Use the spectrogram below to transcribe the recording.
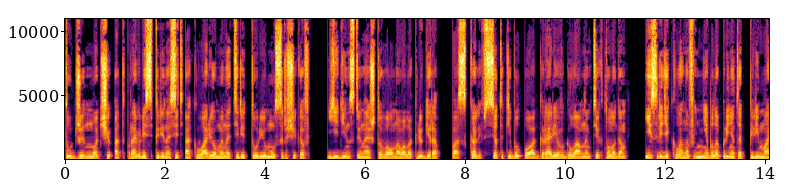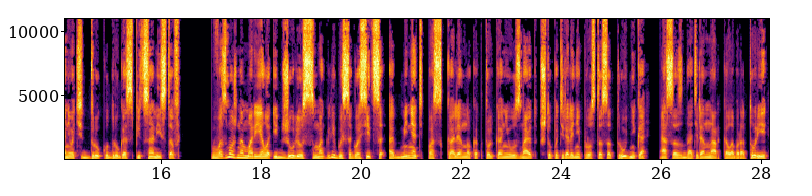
тут же ночью отправились переносить аквариумы на территорию мусорщиков. Единственное, что волновало Крюгера, Паскаль все-таки был у аграриев главным технологом, и среди кланов не было принято переманивать друг у друга специалистов. Возможно, Мариэла и Джулиус смогли бы согласиться обменять Паскаля, но как только они узнают, что потеряли не просто сотрудника, а создателя нарколаборатории,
